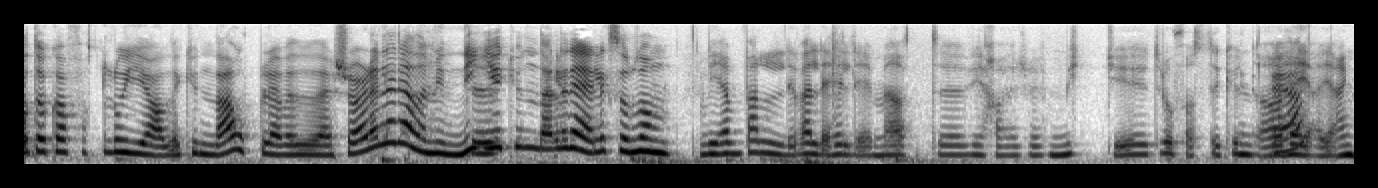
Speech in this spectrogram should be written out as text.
At dere har fått lojale kunder. Opplever du det sjøl, eller er det mye nye kunder? Eller er det liksom sånn Vi er veldig veldig heldige med at eh, vi har mye trofaste kunder og Ja. heiagjeng.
